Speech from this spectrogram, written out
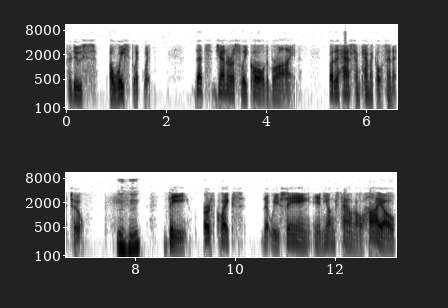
produce a waste liquid that's generously called a brine, but it has some chemicals in it too. Mm-hmm. The earthquakes that we're seeing in Youngstown, Ohio,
